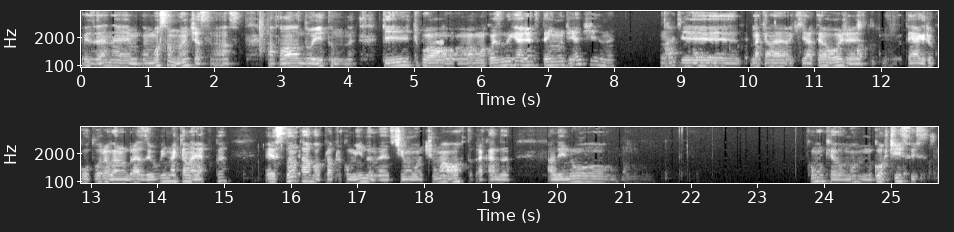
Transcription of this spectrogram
Pois é, né? É emocionante a, a, a fala do Ítalo, né? Que, tipo, é uma coisa que a gente tem no dia a dia, né? Né? Que, naquela, que até hoje tem agricultura lá no Brasil e naquela época eles plantavam a própria comida, né? Tinha, uma, tinha uma horta para cada ali no. Como que é o nome? No Cortiço, isso.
